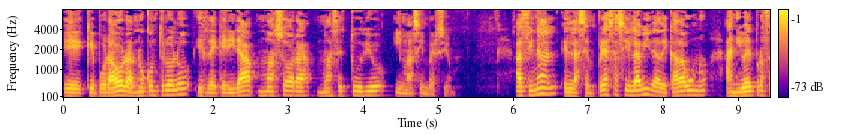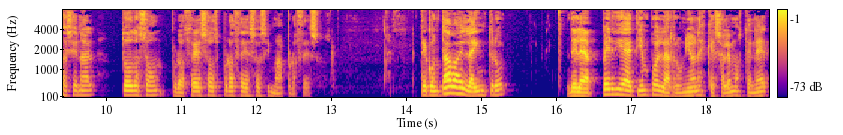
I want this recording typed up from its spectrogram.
Eh, que por ahora no controlo y requerirá más horas, más estudio y más inversión. Al final, en las empresas y en la vida de cada uno, a nivel profesional, todos son procesos, procesos y más procesos. Te contaba en la intro de la pérdida de tiempo en las reuniones que solemos tener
